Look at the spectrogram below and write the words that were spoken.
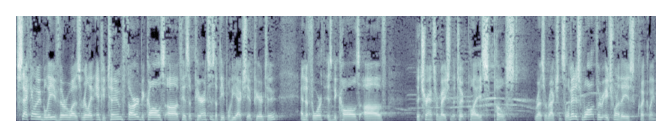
Secondly, we believe there was really an empty tomb. Third, because of his appearances, the people he actually appeared to. And the fourth is because of the transformation that took place post resurrection. So let me just walk through each one of these quickly.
